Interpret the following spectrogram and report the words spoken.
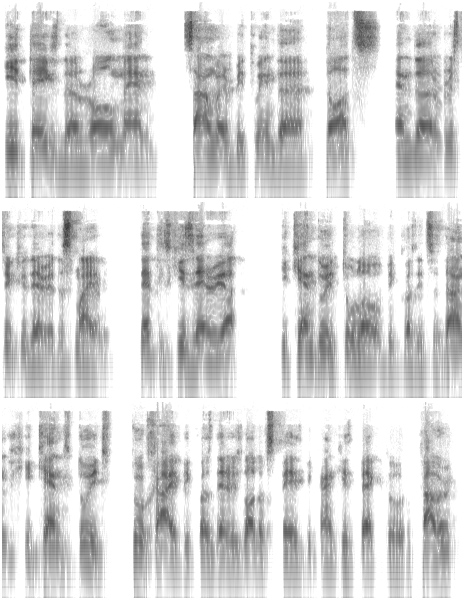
He takes the roll man somewhere between the dots and the restricted area, the smiley. That is his area. He can't do it too low because it's a dunk. He can't do it too high because there is a lot of space behind his back to cover.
